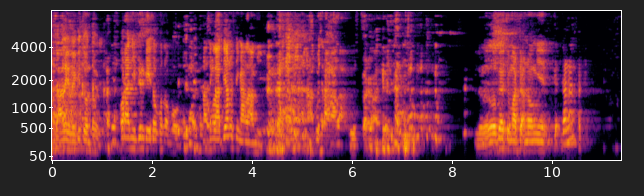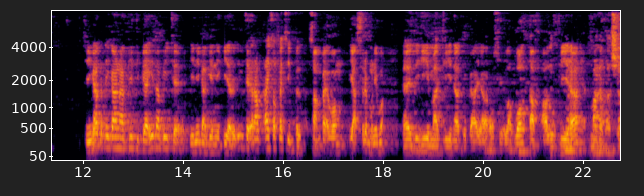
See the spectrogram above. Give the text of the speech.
Misalnya lagi contoh. Orang nyindir kayak itu foto mau nah sing latihan mesti ngalami. Nah, aku serang ngalami bareng. Loh, kayak cuma ada nongi karena sehingga ketika Nabi digai tapi cek ini kan gini kia itu cek raiso fleksibel. Sampai wong Yasrib kok Hadihi Madinah tuka ya Rasulullah taf'alu fiha ma tasya.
